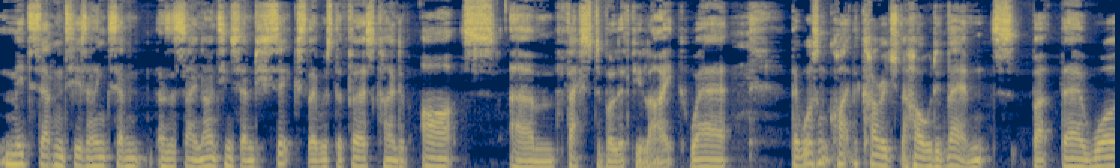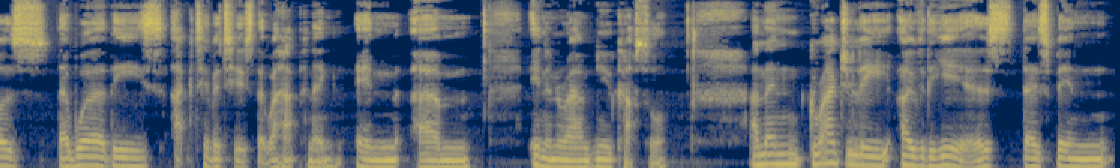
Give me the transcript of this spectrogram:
mid 70s, I think, seven, as I say, 1976, there was the first kind of arts um, festival, if you like, where there wasn't quite the courage to hold events, but there was there were these activities that were happening in um, in and around Newcastle, and then gradually over the years, there's been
